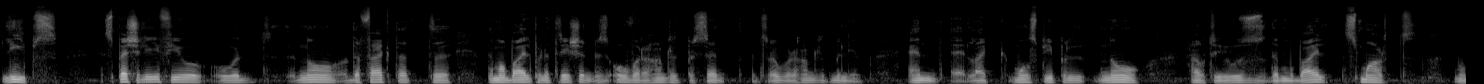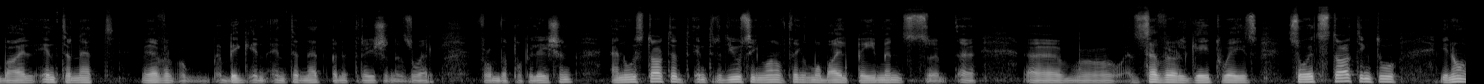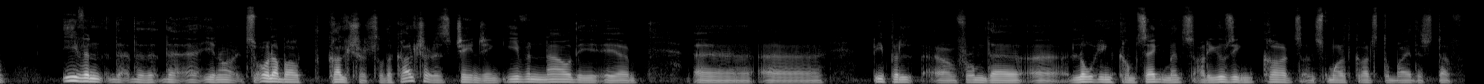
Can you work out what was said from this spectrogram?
leaps, especially if you would know the fact that uh, the mobile penetration is over 100%. It's over 100 million. And uh, like most people know how to use the mobile, smart mobile, internet. We have a, a big in internet penetration as well from the population. And we started introducing one of things, mobile payments, uh, uh, uh, several gateways. So it's starting to, you know, even the, the, the uh, you know, it's all about culture. So the culture is changing. Even now, the uh, uh, uh, people uh, from the low income segments are using cards and smart cards to buy the stuff.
